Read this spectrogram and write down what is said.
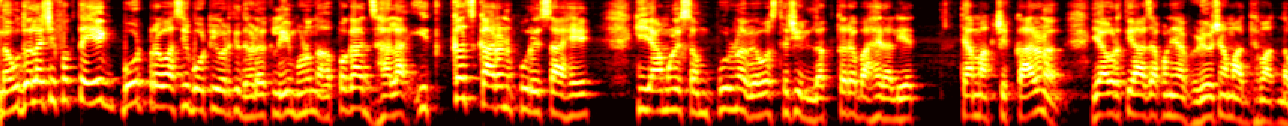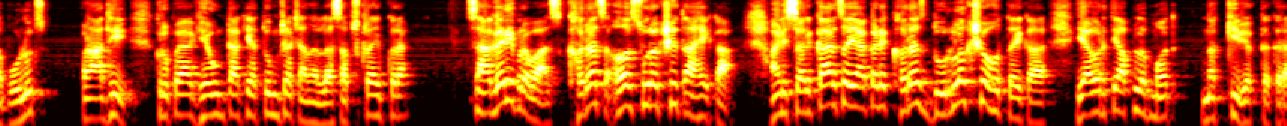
नौदलाची फक्त एक बोट प्रवासी बोटीवरती धडकली म्हणून अपघात झाला इतकंच कारण पुरेसं आहे की यामुळे संपूर्ण व्यवस्थेची लक्तरं बाहेर आली आहेत. त्यामागची कारणं यावरती आज आपण या व्हिडिओच्या माध्यमातून बोलूच. पण आधी कृपया घेऊन टाक या तुमच्या चॅनलला सबस्क्राईब करा. सागरी प्रवास खरंच असुरक्षित आहे का? आणि सरकारचं याकडे खरंच दुर्लक्ष होतंय आहे का? यावरती आपलं मत नक्की व्यक्त करा.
